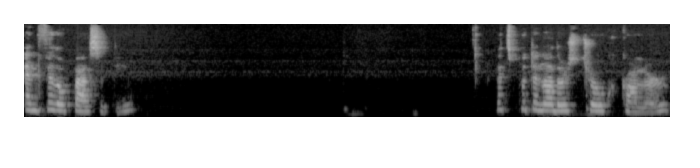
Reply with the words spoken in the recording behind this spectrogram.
and fill opacity. Let's put another stroke color.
